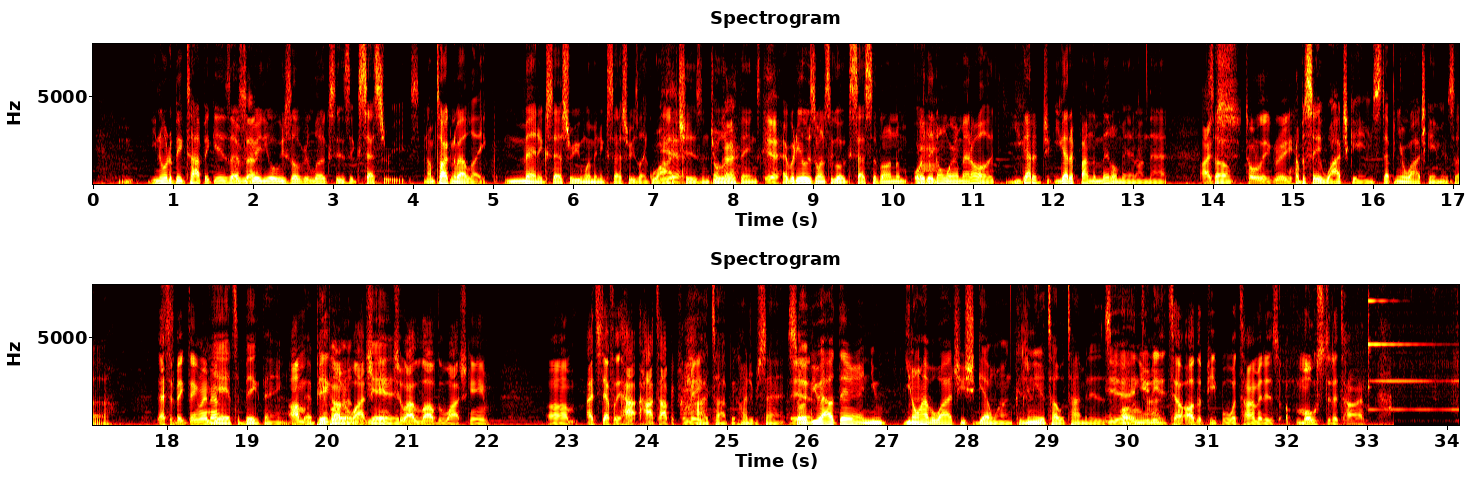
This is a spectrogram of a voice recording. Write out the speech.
you know what a big topic is? What's that? Everybody always overlooks is accessories, and I'm talking about like men accessory, women accessories like watches and jewelry Okay. things. Yeah. Everybody always wants to go excessive on them, or they Mhm. don't wear them at all. You gotta you gotta find the middleman on that. I so- totally agree. I would say watch game. Step in your watch game is uh That's a big thing right now. yeah, it's a big thing. I'm that big on the are- watch yeah, game too. I love the watch game. Um, it's definitely hot hot topic for me. Hot topic, hundred percent. So if Yeah. you out there and you you don't have a watch, you should get one because you need to tell what time it is. Yeah, and you need to tell other people what time it is most of the time.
